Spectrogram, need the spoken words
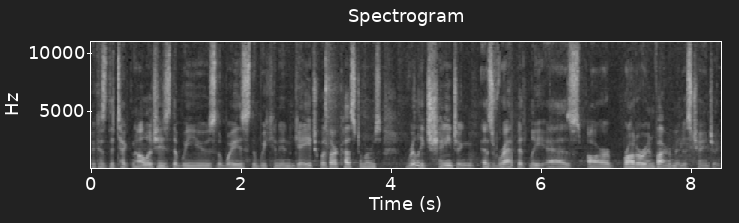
because the technologies that we use, the ways that we can engage with our customers, really changing as rapidly as our broader environment is changing.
